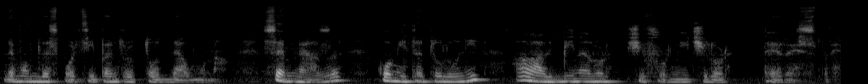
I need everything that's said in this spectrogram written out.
ne vom despărți pentru totdeauna. Semnează Comitetul Unit al Albinelor și Furnicilor Terestre.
